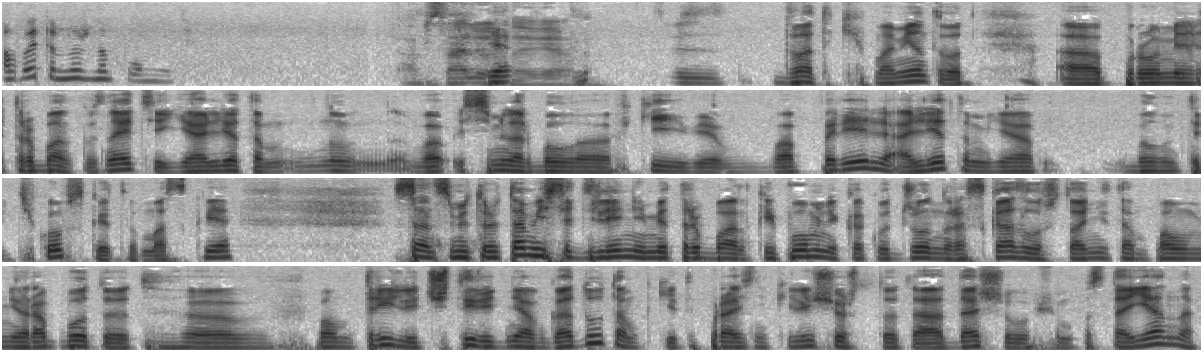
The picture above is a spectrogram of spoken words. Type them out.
Об этом нужно помнить. Абсолютно верно. Два таких момента вот э, про Метробанк. Вы знаете, я летом, ну, во- семинар был э, в Киеве в апреле, а летом я был на Третьяковской, это в Москве, станция метро, там есть отделение Метробанка. И помню, как вот Джон рассказывал, что они там, по-моему, не работают, э, по-моему, три или четыре дня в году, там какие-то праздники или еще что-то, а дальше, в общем, постоянно.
